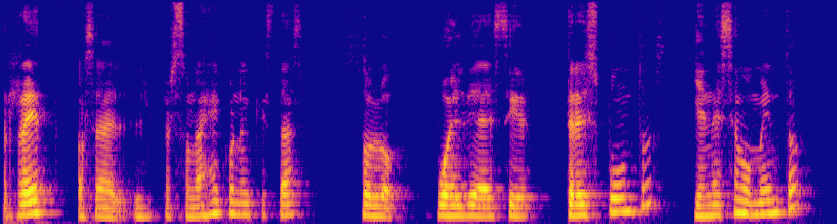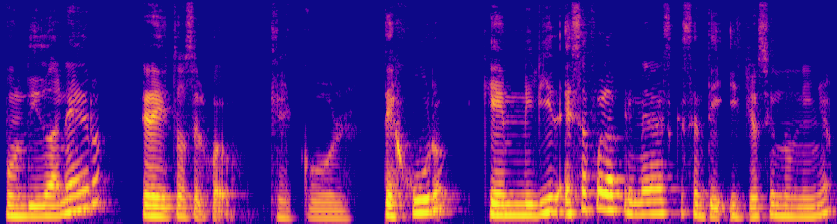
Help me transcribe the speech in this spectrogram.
Red, o sea, el personaje con el que estás, solo vuelve a decir tres puntos y en ese momento, fundido a negro, créditos del juego. Qué cool. Te juro que en mi vida, esa fue la primera vez que sentí, y yo siendo un niño,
